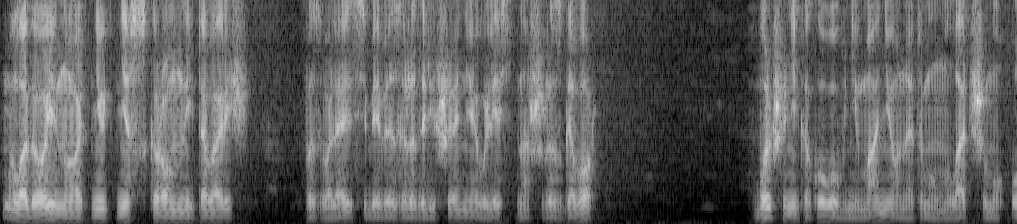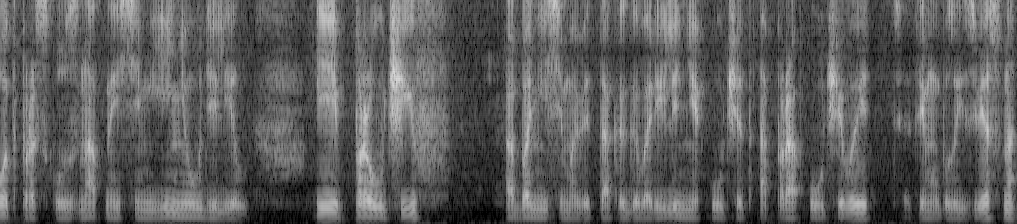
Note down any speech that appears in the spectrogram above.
Молодой, но отнюдь не скромный товарищ позволяет себе без разрешения влезть в наш разговор. Больше никакого внимания он этому младшему отпрыску знатной семьи не уделил. И, проучив, об Анисимове так и говорили, не учит, а проучивает, это ему было известно,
